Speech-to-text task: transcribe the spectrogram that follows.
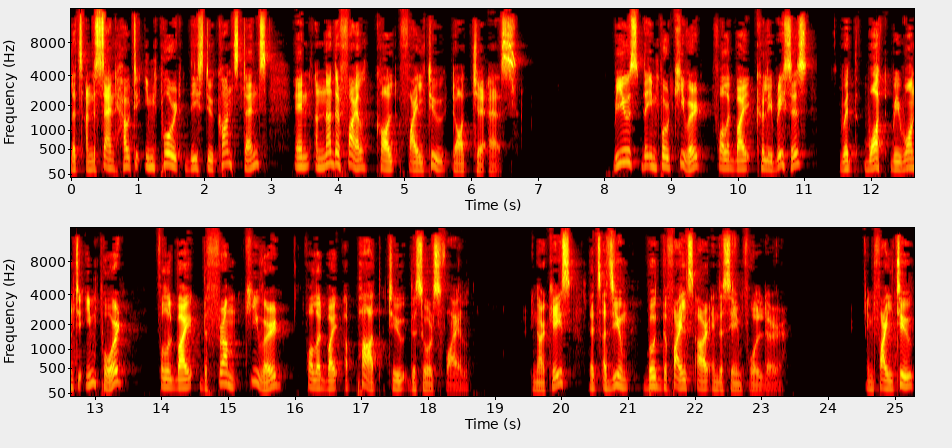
let's understand how to import these two constants in another file called file2.js. We use the import keyword followed by curly braces with what we want to import followed by the from keyword followed by a path to the source file. In our case, let's assume both the files are in the same folder. In file 2,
